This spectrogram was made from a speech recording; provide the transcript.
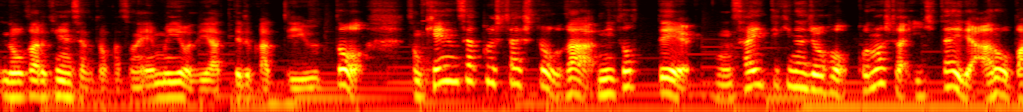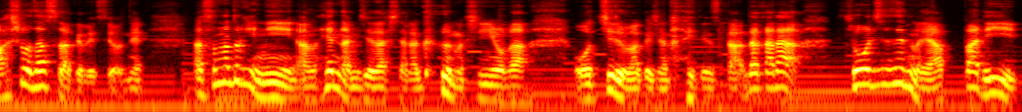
ローカル検索とかその MEO でやってるかっていうと、その検索した人が、にとって最適な情報、この人は行きたいであろう場所を出すわけですよね。そんな時にあの変な店出したら Google の信用が落ちるわけじゃないですか。だから、表示させるのはやっぱり、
